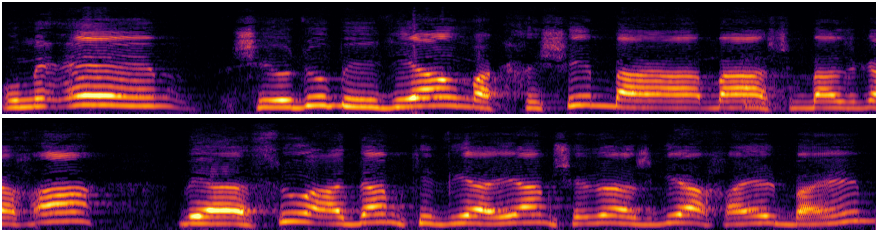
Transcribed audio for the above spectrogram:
ומהם שיודו בידיעה ומכחישים בהשגחה ויעשו אדם כדגי הים שלא ישגיח האל בהם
